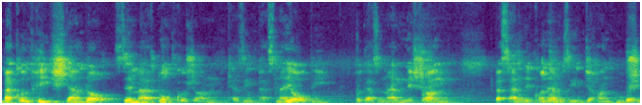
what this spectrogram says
مکن خیشتن را ز مردم کشان که از این پس نیابی خود از من نشان. بسنده کنم زین جهان گوشه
